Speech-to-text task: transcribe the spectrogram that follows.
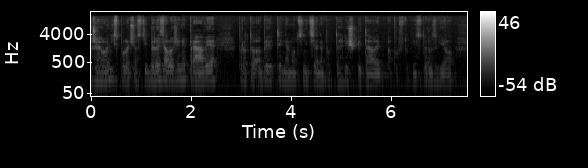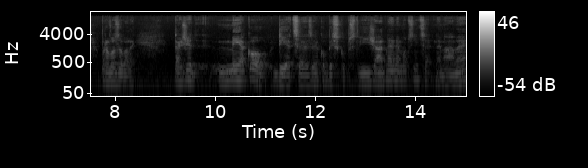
řeholní společnosti byly založeny právě proto, aby ty nemocnice nebo tehdy špitály a postupně se to rozvíjelo, provozovaly. Takže my jako diecéze, jako biskupství žádné nemocnice nemáme,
